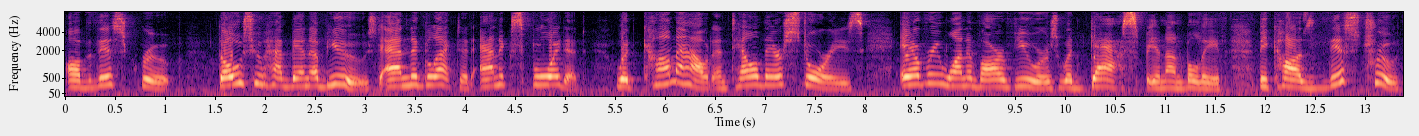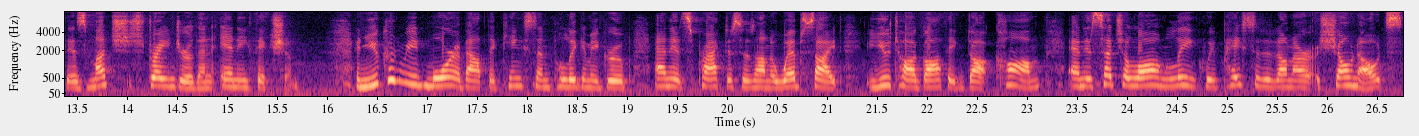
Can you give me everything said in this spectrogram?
of this group, those who have been abused and neglected and exploited, would come out and tell their stories, every one of our viewers would gasp in unbelief because this truth is much stranger than any fiction. And you can read more about the Kingston Polygamy Group and its practices on a website, utahgothic.com. And it's such a long link, we pasted it on our show notes.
